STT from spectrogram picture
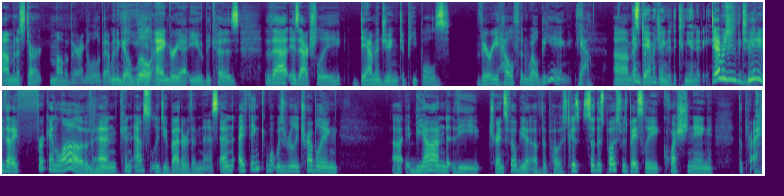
i'm gonna start mama bearing a little bit i'm gonna get a little angry at you because that is actually damaging to people's very health and well-being Yeah. um, and damaging to the community. damaging to the community that i freaking love Mm-hmm. and can absolutely do better than this and i think what was really troubling uh, beyond the transphobia of the post because so this post was basically questioning the pri-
